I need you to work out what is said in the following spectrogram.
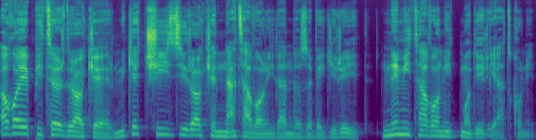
آقای پیتر دراکر میگه چیزی را که نتوانید اندازه بگیرید نمی‌توانید مدیریت کنید.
